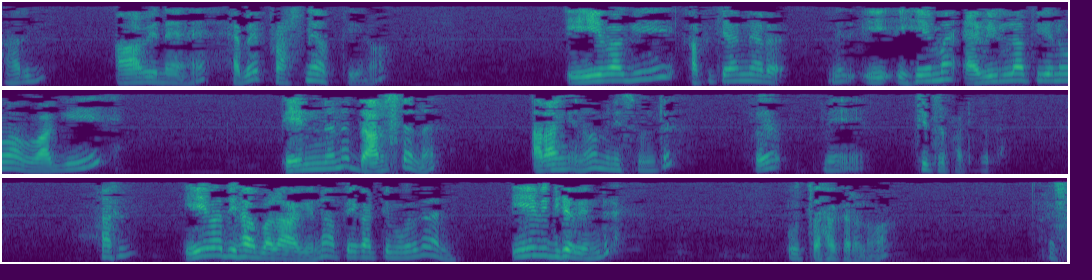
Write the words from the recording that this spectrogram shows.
හරිද? ආවේ නැහැ. හැබැයි ප්‍රශ්නයක් තියෙනවා. ඒ වගේ අපි කියන්නේ අර එහෙම ඇවිල්ලා තියෙනවා වගේ පෙන්නන දර්ශන අරන් එනවා මිනිස්සුන්ට ඔය මේ චිත්‍රපටිවල. හරි? ඒව දිහා බලාගෙන අපේ කට්ටිය මොකද කරන්නේ? ඒ විදිහ වෙන්න උත්සාහ කරනවා. සහ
